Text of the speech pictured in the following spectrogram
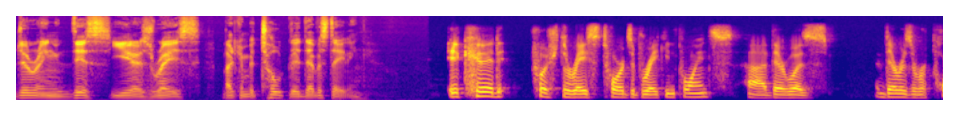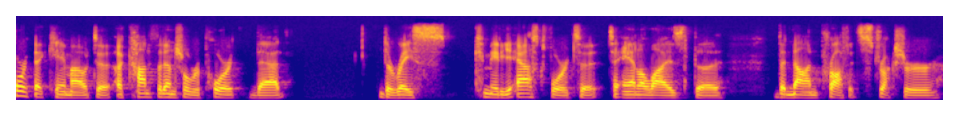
during this year's race that can be totally devastating. It could push the race towards a breaking point. Uh, there was there was a report that came out, a, a, confidential report that the race committee asked for to to analyze the the nonprofit structure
